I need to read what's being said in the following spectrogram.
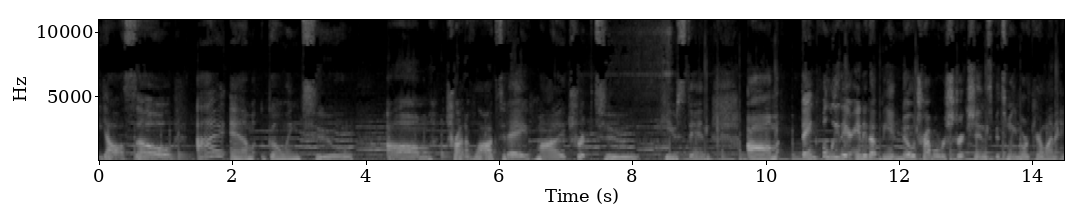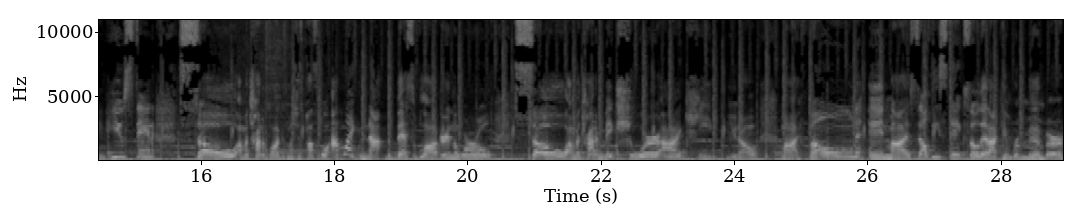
y'all, so I am going to um, try to vlog today my trip to Houston. Um, thankfully there ended up being no travel restrictions between North Carolina and Houston. So I'm gonna try to vlog as much as possible. I'm like not the best vlogger in the world. So I'm gonna try to make sure I keep, you know, my phone and my selfie stick so that I can remember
